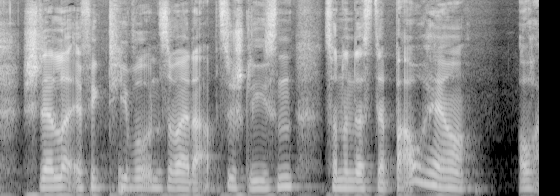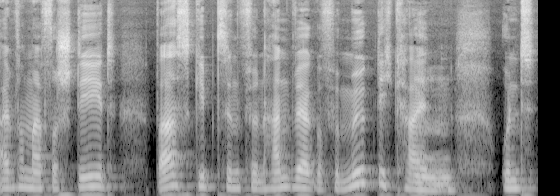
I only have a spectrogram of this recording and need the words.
schneller, effektiver und so weiter abzuschließen, sondern dass der Bauherr auch einfach mal versteht, was gibt es denn für einen Handwerker für Möglichkeiten mhm. und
